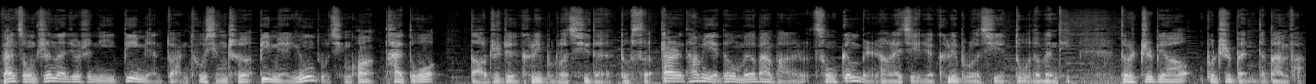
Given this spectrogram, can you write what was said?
反正总之呢，就是你避免短途行车，避免拥堵情况太多，导致这个颗粒捕捉器的堵塞。当然，他们也都没有办法从根本上来解决颗粒捕捉器堵的问题，都是治标不治本的办法。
